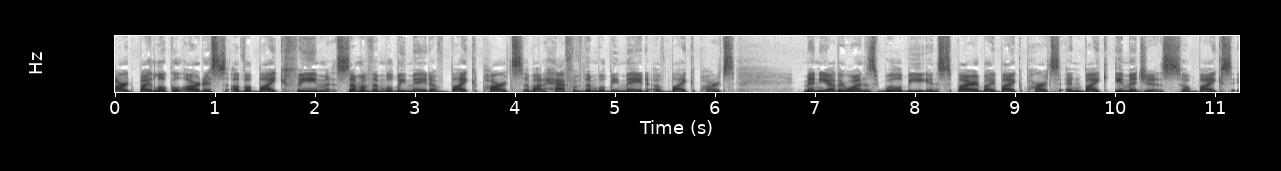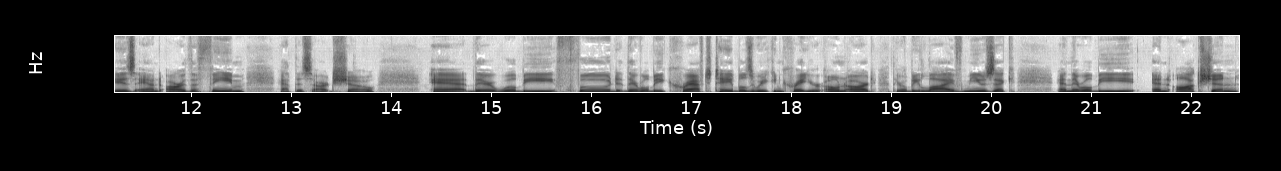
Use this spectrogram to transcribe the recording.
art by local artists of a bike theme. Some of them will be made of bike parts, about half of them will be made of bike parts. Many other ones will be inspired by bike parts and bike images. So, bikes is and are the theme at this art show. Uh, there will be food, there will be craft tables where you can create your own art, there will be live music, and there will be an auction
